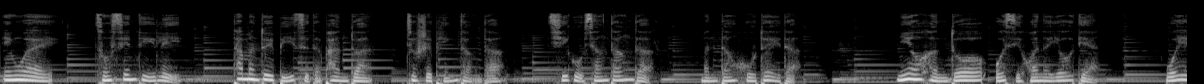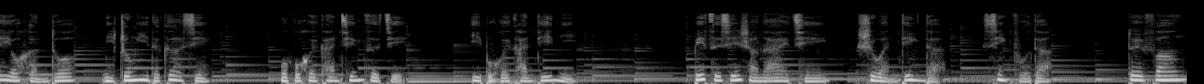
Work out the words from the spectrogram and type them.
因为从心底里，他们对彼此的判断就是平等的、旗鼓相当的、门当户对的。你有很多我喜欢的优点，我也有很多你中意的个性。我不会看轻自己，亦不会看低你。彼此欣赏的爱情是稳定的、幸福的。对方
